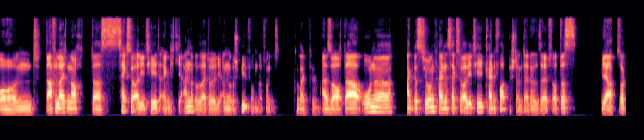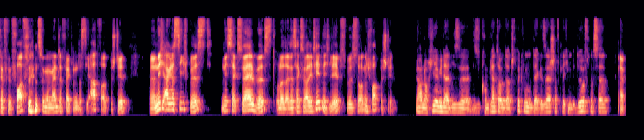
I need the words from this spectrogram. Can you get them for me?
Und da vielleicht noch, dass Sexualität eigentlich die andere Seite oder die andere Spielform davon ist. Korrekt, ja. Also auch da ohne Aggression keine Sexualität, kein Fortbestand deiner selbst. Auch das, ja, sorgt ja für Fortpflanzung im Endeffekt und dass die Art fortbesteht. Wenn du nicht aggressiv bist, nicht sexuell bist oder deine Sexualität nicht lebst, wirst du auch nicht fortbestehen. Ja, und auch hier wieder diese, diese komplette Unterdrückung der gesellschaftlichen Bedürfnisse. Ja,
